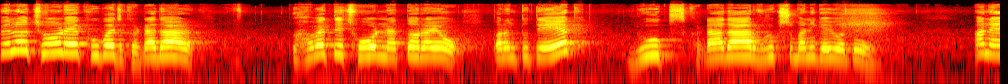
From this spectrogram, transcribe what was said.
પેલો છોડ એ ખૂબ જ ઘટાદાર. હવે તે છોડ નહોતો રહ્યો, પરંતુ તે એક વૃક્ષ, ઘટાદાર વૃક્ષ બની ગયું હતું. અને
